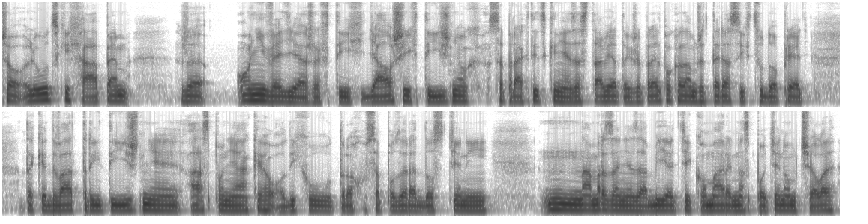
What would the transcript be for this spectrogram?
čo ľudsky chápem, že oni vedia, že v tých ďalších týždňoch sa prakticky nezastavia, takže predpokladám, že teraz si chcú dopriať také 2-3 týždne aspoň nejakého oddychu, trochu sa pozerať do steny, namrzene zabíjať tie komáre na spotenom čele,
